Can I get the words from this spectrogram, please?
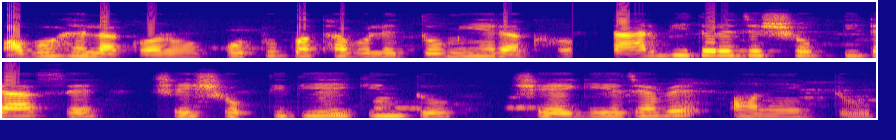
অবহেলা করো, কটু কথা বলে দমিয়ে রাখো, তার ভিতরে যে শক্তিটা আছে, সেই শক্তি দিয়েই কিন্তু সে এগিয়ে যাবে অনেক দূর।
